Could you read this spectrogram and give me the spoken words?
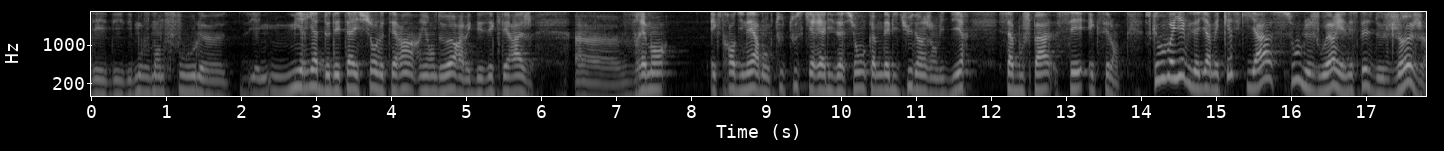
des, des, mouvements de foule, il y a une myriade de détails sur le terrain et en dehors avec des éclairages vraiment extraordinaire. Donc tout, tout ce qui est réalisation, comme d'habitude, hein, j'ai envie de dire, ça bouge pas, c'est excellent. Ce que vous voyez, vous allez dire, mais qu'est-ce qu'il y a sous le joueur? Il y a une espèce de jauge.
